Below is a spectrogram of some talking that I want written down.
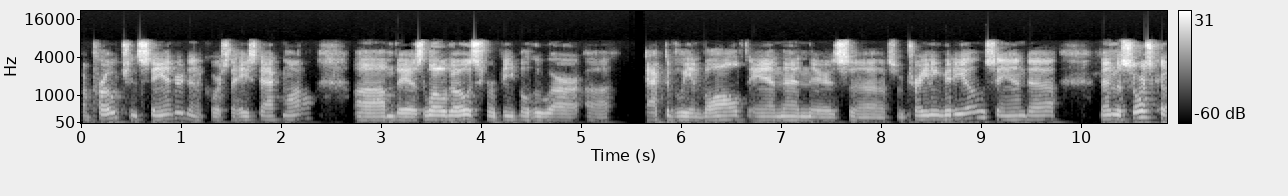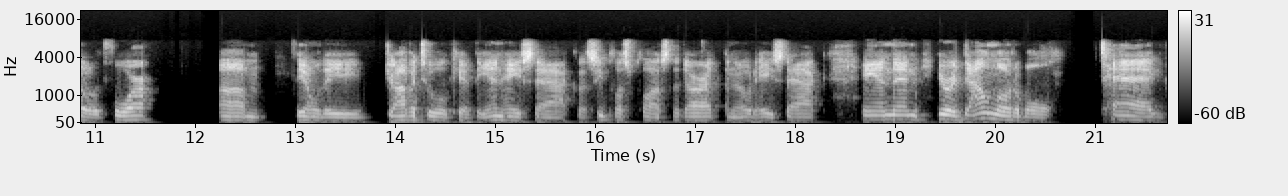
approach and standard, and of course the haystack model. Um, there's logos for people who are uh, actively involved, and then there's uh, some training videos, and then the source code for um, you know the Java toolkit, the NHaystack, the C++, the Dart, the Node Haystack, and then here are downloadable tag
